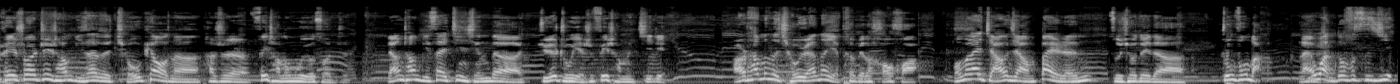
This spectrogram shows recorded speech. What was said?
可以说这场比赛的球票呢，它是非常的物有所值。两场比赛进行的角逐也是非常的激烈，而他们的球员呢也特别的豪华。我们来讲讲拜仁足球队的中锋吧，莱万多夫斯基。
